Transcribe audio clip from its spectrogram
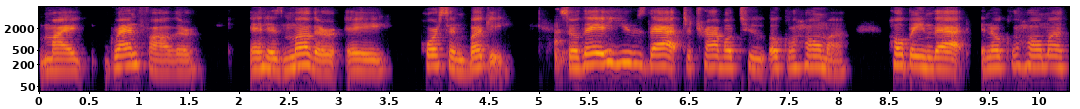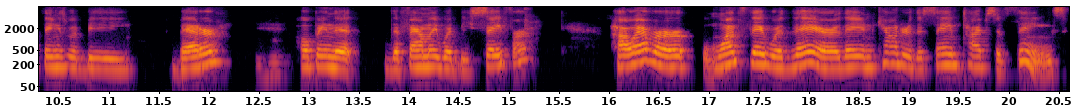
my grandfather and his mother a horse and buggy. So they used that to travel to Oklahoma, hoping that in Oklahoma things would be better, Mhm. hoping that the family would be safer. However, once they were there, they encountered the same types of things,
